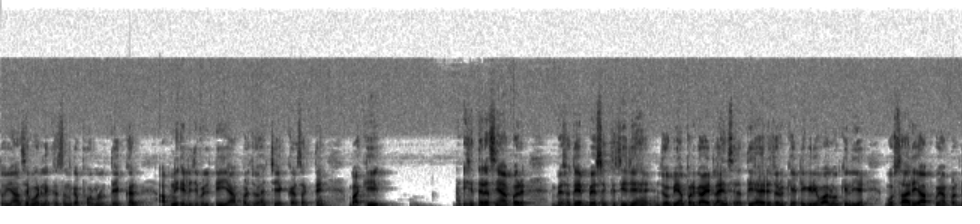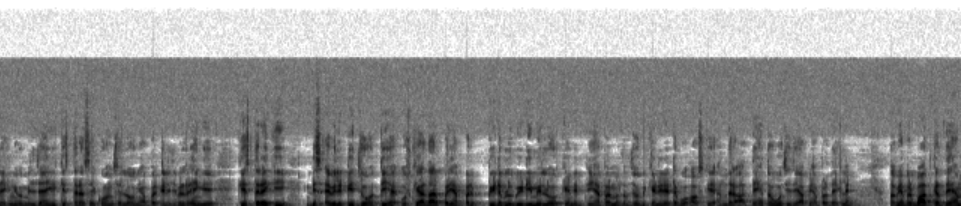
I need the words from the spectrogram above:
तो यहाँ से वो रिलैक्सेशन का फॉर्मूला देखकर अपनी एलिजिबिलिटी यहाँ पर जो है चेक कर सकते हैं। बाकी इसी तरह से यहाँ पर बेसते बेसिक सी चीज़ें हैं जो भी यहाँ पर गाइडलाइंस रहती है रिज़र्व कैटेगरी वालों के लिए वो सारी आपको यहाँ पर देखने को मिल जाएगी किस तरह से कौन से लोग यहाँ पर एलिजिबल रहेंगे किस तरह की डिसएबिलिटीज जो होती है उसके आधार पर यहाँ पर पीडब्ल्यूबीडी में लोग कैंडिडेट यहाँ पर मतलब जो भी कैंडिडेट है वो उसके अंदर आते हैं तो वो चीज़ें आप यहाँ पर देख लें तो अब यहाँ पर बात करते हैं हम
